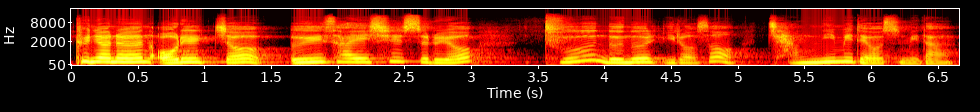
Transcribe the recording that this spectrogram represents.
그녀는 어릴 적 의사의 실수로요 두 눈을 잃어서 장님이 되었습니다.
